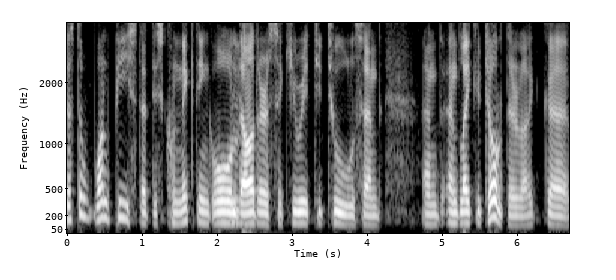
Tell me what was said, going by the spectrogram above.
just a one piece that is connecting all Mm. the other security tools and and and like you told, there like uh,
